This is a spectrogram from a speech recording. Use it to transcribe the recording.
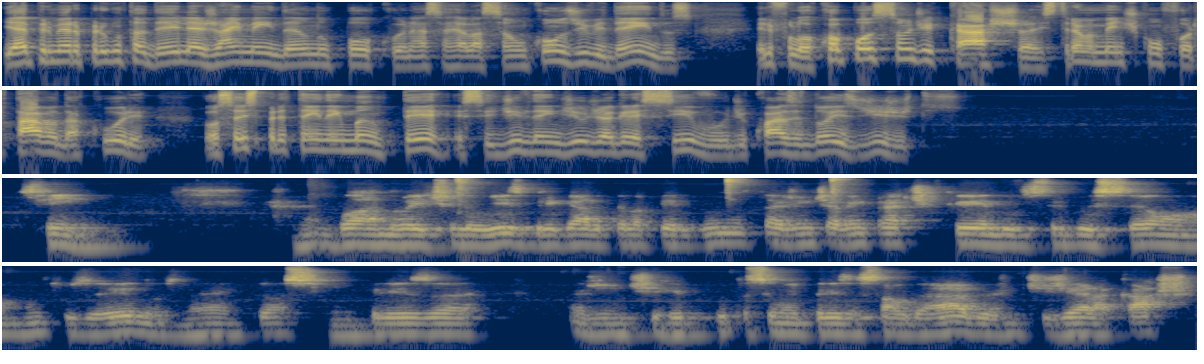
E a primeira pergunta dele é já emendando um pouco nessa relação com os dividendos, ele falou, com a posição de caixa extremamente confortável da Cúria, vocês pretendem manter esse dividend yield agressivo de quase dois dígitos? Sim. Boa noite, Luiz. Obrigado pela pergunta. A gente já vem praticando distribuição há muitos anos, né? Então, assim, empresa a gente reputa ser uma empresa saudável, a gente gera caixa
